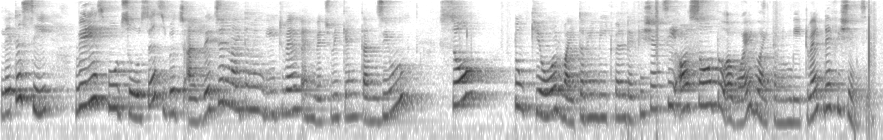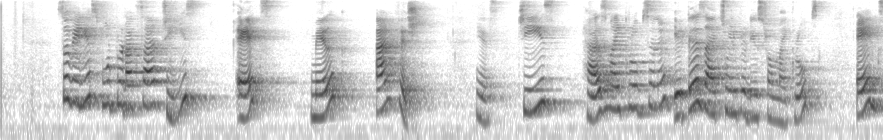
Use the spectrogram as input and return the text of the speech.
Let us see various food sources which are rich in vitamin B12 and which we can consume so to cure vitamin B12 deficiency or so to avoid vitamin B12 deficiency. So various food products are cheese, eggs, milk and fish. Yes, cheese has microbes in it. It is actually produced from microbes. Eggs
